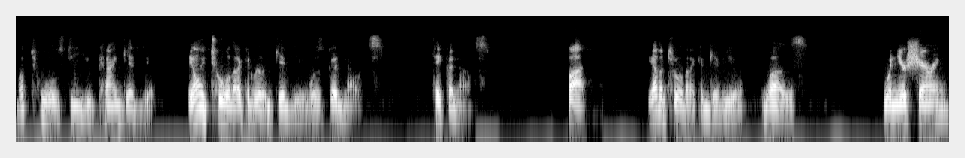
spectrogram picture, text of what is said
What tools do you can I give you? The only tool that I could really give you was good notes. Take good notes. But the other tool that I could give you was when you're sharing,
